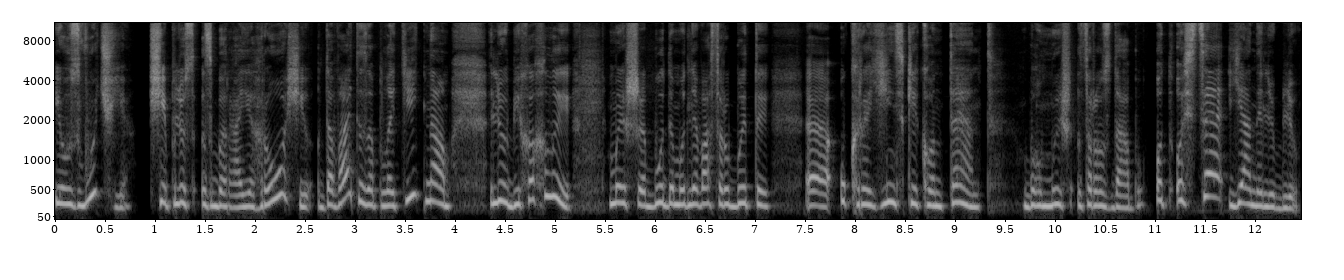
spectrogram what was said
і озвучує. Ще плюс збирає гроші. Давайте заплатіть нам, любі хахли. Ми ж будемо для вас робити е, український контент, бо ми ж з роздабу. От ось це я не люблю.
